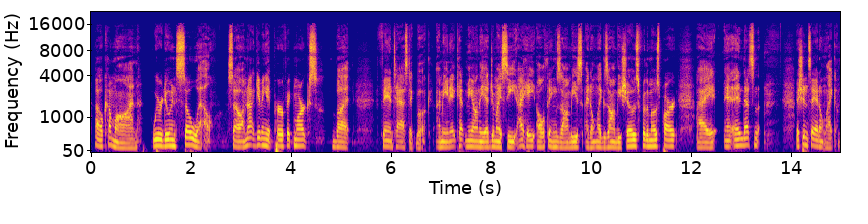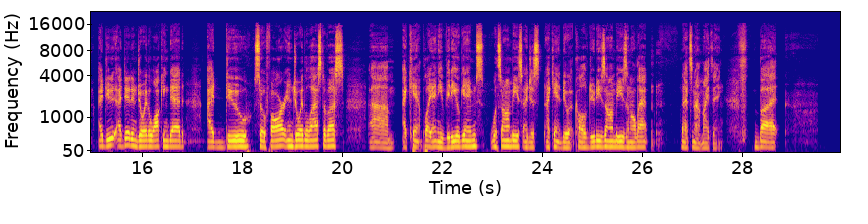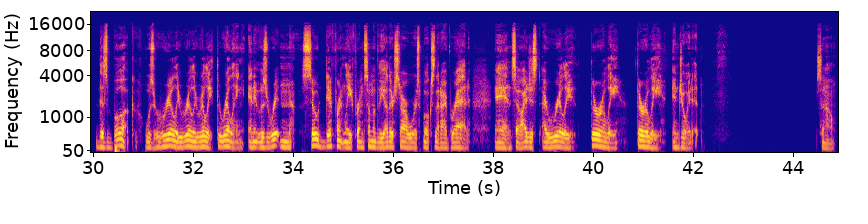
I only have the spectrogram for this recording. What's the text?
oh come on. We were doing so well. So i'm not giving it perfect marks but fantastic book. I mean it kept me on the edge of my seat. I hate all things zombies. I don't like zombie shows for the most part. I and, and that's i shouldn't say i don't like them i do i did enjoy the walking dead i do so far enjoy the last of us um, I can't play any video games with zombies. I just I can't do it. Call of Duty zombies and all that. That's not my thing. But this book was really, really, really thrilling, and it was written so differently from some of the other Star Wars books that I've read, and so I just I really thoroughly, thoroughly enjoyed it. So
